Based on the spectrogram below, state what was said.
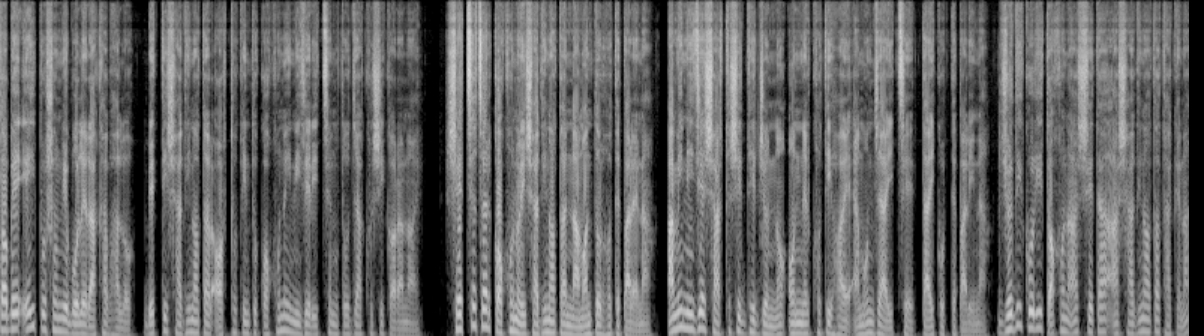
তবে এই প্রসঙ্গে বলে রাখা ভালো, ব্যক্তি স্বাধীনতার অর্থ কিন্তু কখনোই নিজের ইচ্ছেমতো যা খুশি করা নয়। স্বেচ্ছাচার কখনোই স্বাধীনতার নামান্তর হতে পারে না। আমি নিজের স্বার্থসিদ্ধির জন্য অন্যের ক্ষতি হয় এমন যা ইচ্ছে, তাই করতে পারি না। যদি করি তখন আর সেটা আর স্বাধীনতা থাকে না,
